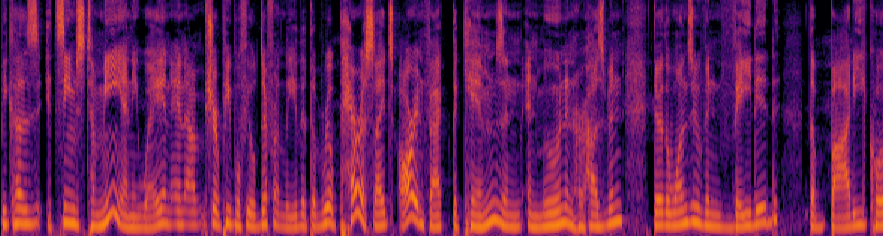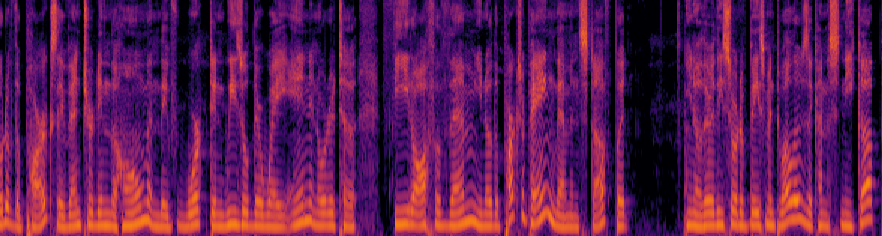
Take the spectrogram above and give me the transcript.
Because it seems to me, anyway, and, and I'm sure people feel differently, that the real parasites are, in fact, the Kims and, and Moon and her husband. They're the ones who've invaded the body quote of the parks. They've entered in the home and they've worked and weaseled their way in in order to feed off of them. You know, the parks are paying them and stuff, but you know, there are these sort of basement dwellers that kind of sneak up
